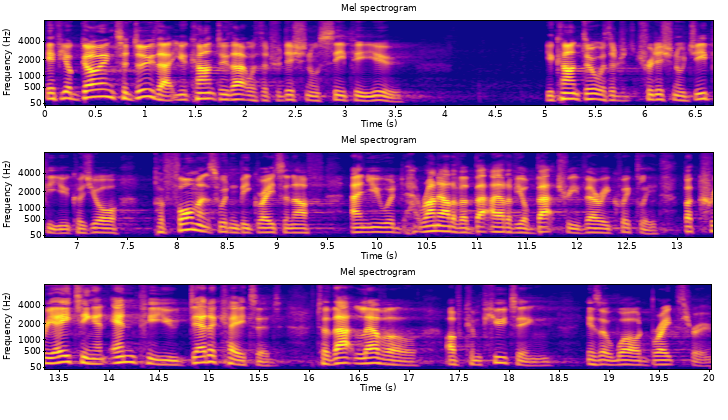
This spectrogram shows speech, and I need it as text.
if you're going to do that, you can't do that with a traditional CPU. You can't do it with a traditional GPU because your performance wouldn't be great enough and you would run out of, out of your battery very quickly. But creating an NPU dedicated to that level of computing is a world breakthrough.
